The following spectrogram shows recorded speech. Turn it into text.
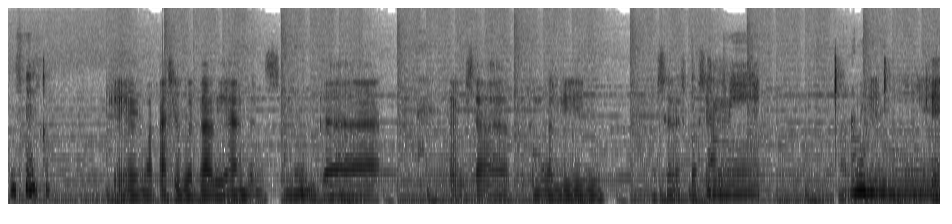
Oke, makasih buat kalian dan semoga kita bisa ketemu lagi as soon as possible. Amin. Amin. Oke.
